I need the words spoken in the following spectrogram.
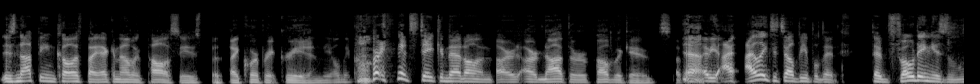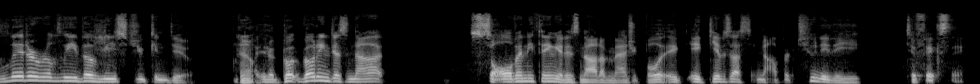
is not being caused by economic policies, but by corporate greed. And the only party that's taken that on are, are not the Republicans. Yeah. I mean, I, I like to tell people that, that voting is literally the least you can do. Yeah. You know, voting does not solve anything. It is not a magic bullet. It, it gives us an opportunity to fix things.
